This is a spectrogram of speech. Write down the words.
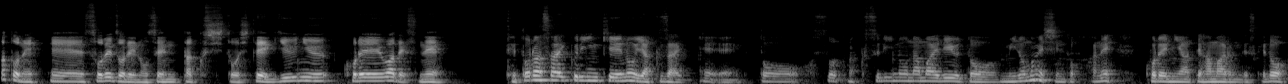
あとね、えー、それぞれの選択肢として牛乳、これはですね、テトラサイクリン系の薬剤。えー、っと、そうだな、薬の名前で言うと、ミノマイシンとかがね、これに当てはまるんですけど、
